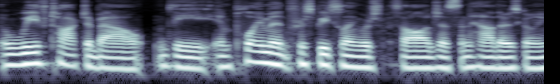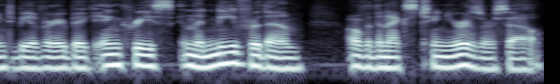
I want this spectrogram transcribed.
We've talked about the employment for speech language pathologists and how there's going to be a very big increase in the need for them over the next 10 years or so.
